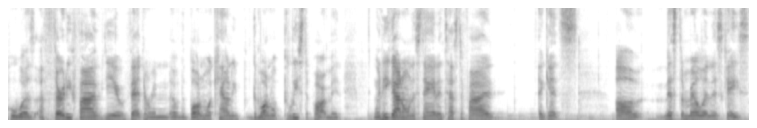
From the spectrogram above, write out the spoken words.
who was a 35 year veteran of the Baltimore County, the Baltimore Police Department, when he got on the stand and testified against uh, Mr. Miller in this case,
